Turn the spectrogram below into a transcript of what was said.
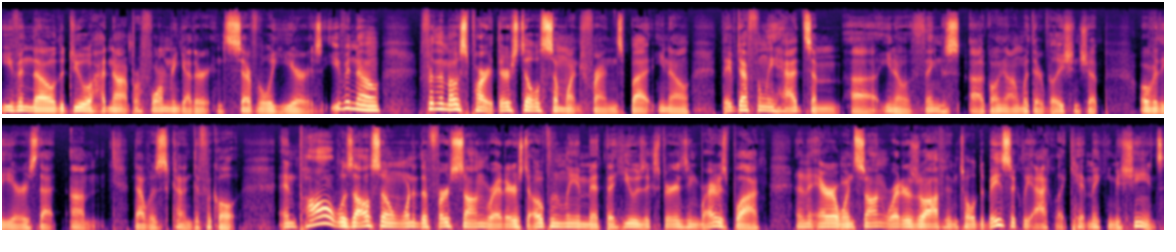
even though the duo had not performed together in several years. Even though, for the most part, they're still somewhat friends, but you know, they've definitely had some, uh, you know, things uh, going on with their relationship over the years that um, that was kind of difficult. And Paul was also one of the first songwriters to openly admit that he was experiencing writer's block in an era when songwriters were often told to basically act like hit making machines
